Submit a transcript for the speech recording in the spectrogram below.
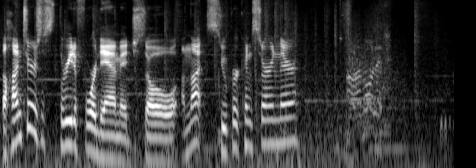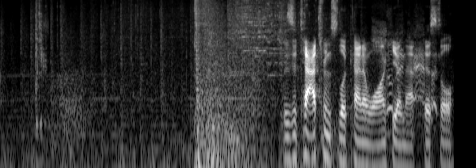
The hunter's is 3 to 4 damage, so I'm not super concerned there. Oh, I'm on it. His attachments look kind of wonky on that pistol.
